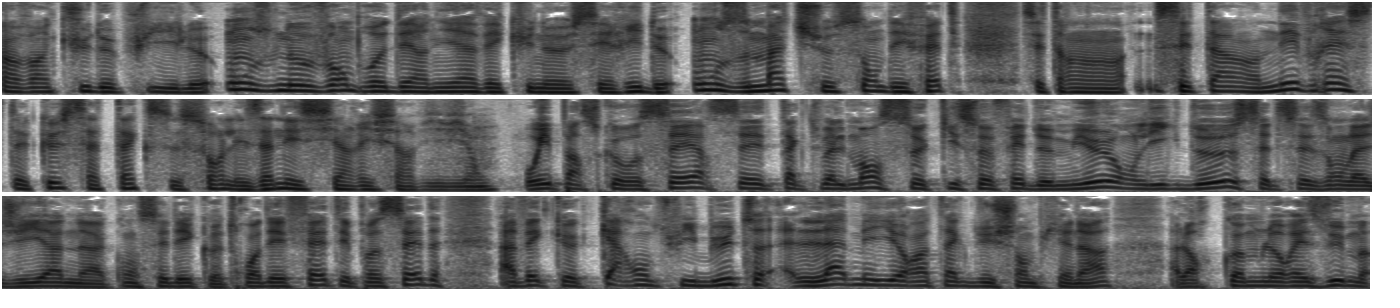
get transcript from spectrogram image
invaincu depuis le 11 novembre dernier avec une série de 11 matchs sans défaite. C'est un, c'est à un Everest que s'attaquent ce soir les Annéciens, Richard Vivian. Oui, parce qu'au CER, c'est actuellement ce qui se fait de mieux en Ligue 2. Cette saison, la GIA n'a concédé que trois défaites et possède, avec 48 buts, la meilleure attaque du championnat. Alors, comme le résume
